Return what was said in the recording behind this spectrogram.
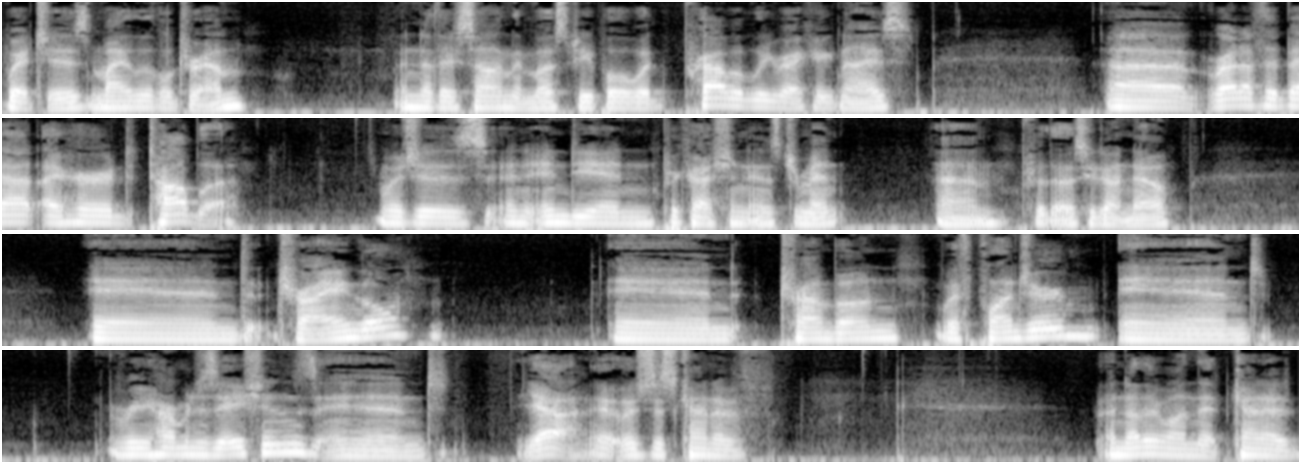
which is My Little Drum, another song that most people would probably recognize. Uh, right off the bat, I heard tabla, which is an Indian percussion instrument, um, for those who don't know, and triangle, and trombone with plunger, and reharmonizations, and yeah, it was just kind of another one that kind of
